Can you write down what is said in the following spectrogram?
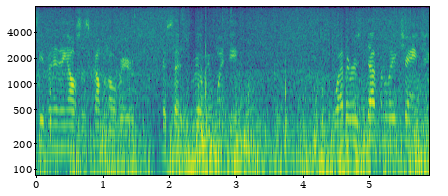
See if anything else is coming over here. It says it's really windy. Weather is definitely changing.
